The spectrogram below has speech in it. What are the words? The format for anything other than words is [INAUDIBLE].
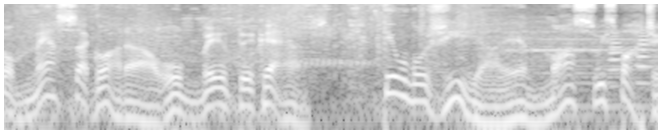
Começa agora o BTCast. Teologia é nosso esporte.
